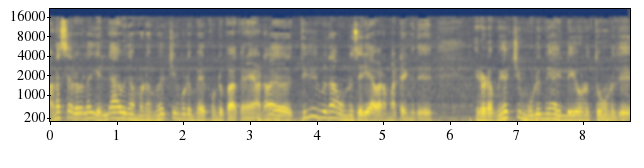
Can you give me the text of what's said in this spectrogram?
மனசளவில் எல்லா விதமான முயற்சியும் கூட மேற்கொண்டு பார்க்குறேன். ஆனால் தீர்வு தான் ஒன்றும் சரியாக வர மாட்டேங்குது என்னோடய முயற்சி முழுமையாக இல்லையோன்னு தோணுது.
